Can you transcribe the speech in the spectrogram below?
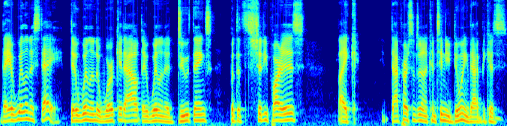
they are willing to stay. They're willing to work it out. They're willing to do things. But the shitty part is, like, that person's gonna continue doing that because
